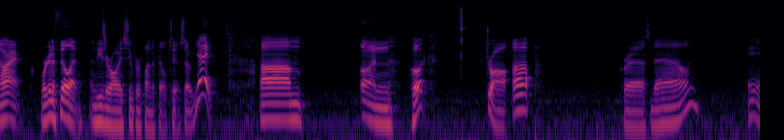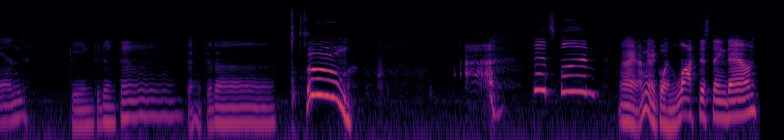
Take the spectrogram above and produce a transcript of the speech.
All right, we're gonna fill it. And these are always super fun to fill too, so yay! Um, unhook, draw up, press down, and dun, dun, dun, boom! Ah, that's fun! All right, I'm gonna go ahead and lock this thing down.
